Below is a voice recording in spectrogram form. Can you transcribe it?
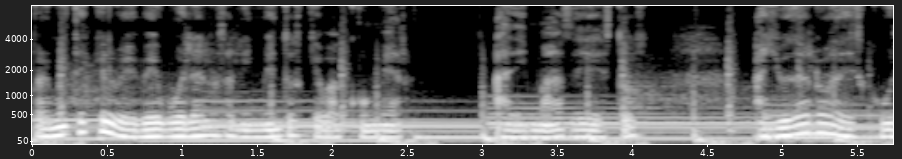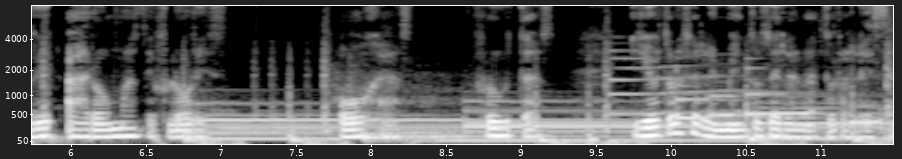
Permite que el bebé huela los alimentos que va a comer. Además de estos, ayúdalo a descubrir aromas de flores, hojas, frutas y otros elementos de la naturaleza.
